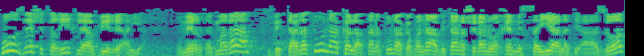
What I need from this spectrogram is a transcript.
הוא זה שצריך להביא ראייה. אומרת הגמרא, ותנא תונא קלה. תנא תונא הכוונה, ותנא שלנו אכן מסייע לדעה הזאת,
